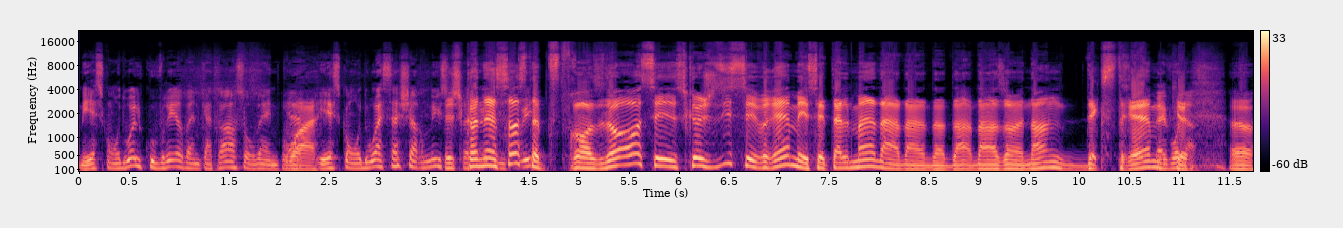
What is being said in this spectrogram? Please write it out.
Mais est-ce qu'on doit le couvrir 24 heures sur 24? Ouais. Et est-ce qu'on doit s'acharner sur Je connais ça, cette petite phrase-là. Ah, c'est ce que je dis, c'est vrai, mais c'est tellement dans, dans, dans, dans, un angle d'extrême Ben que voilà. euh,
